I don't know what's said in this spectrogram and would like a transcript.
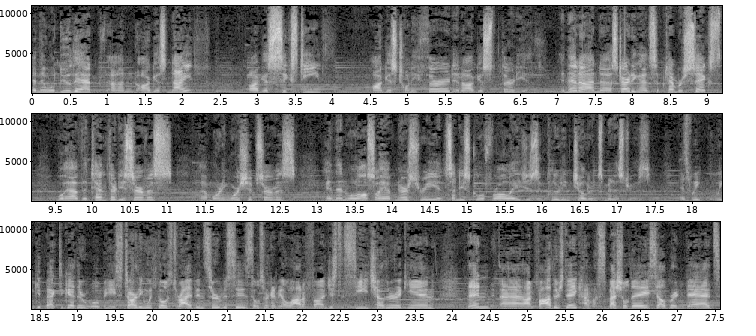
And then we'll do that on August 9th, August 16th, August 23rd, and August 30th. And then on uh, starting on September 6th, we'll have the 10:30 service, uh, morning worship service, and then we'll also have nursery and Sunday school for all ages, including children's ministries. As we, we get back together, we'll be starting with those drive-in services. Those are going to be a lot of fun just to see each other again. Then uh, on Father's Day, kind of a special day, celebrating dads,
